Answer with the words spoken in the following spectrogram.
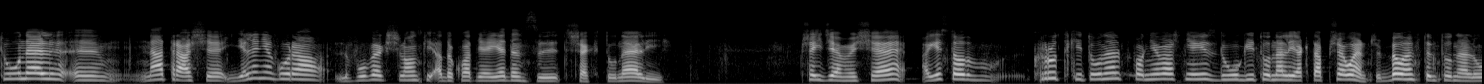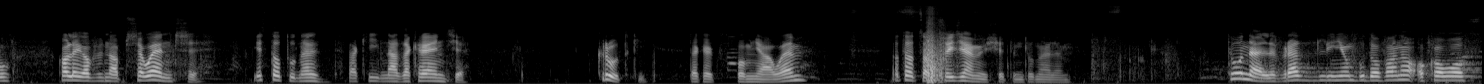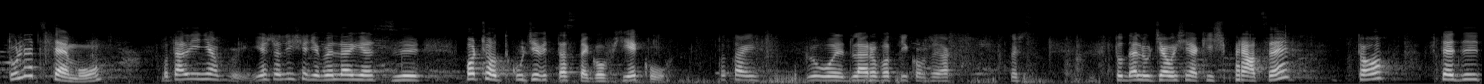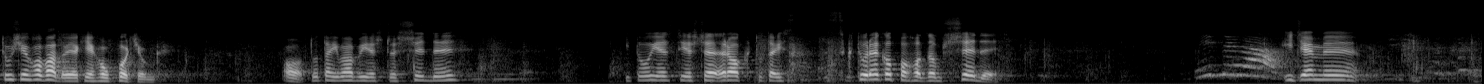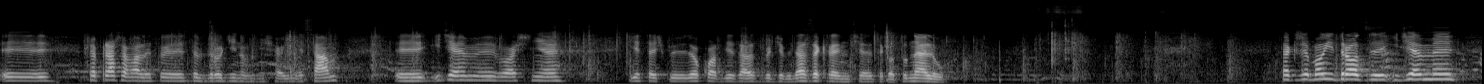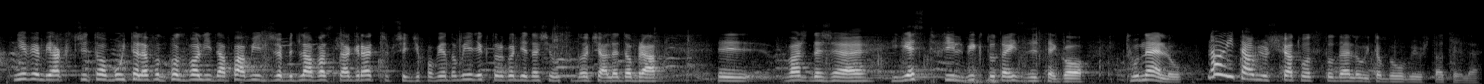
tunel ym, na trasie Jelenia Góra, Lwówek Śląski, a dokładnie jeden z trzech tuneli. Przejdziemy się, a jest to krótki tunel, ponieważ nie jest długi tunel jak na Przełęczy. Byłem w tym tunelu kolejowym na Przełęczy. Jest to tunel taki na zakręcie. Krótki, tak jak wspomniałem. No to co, przejdziemy się tym tunelem. Tunel wraz z linią budowano około 100 lat temu, bo ta linia, jeżeli się nie mylę, jest z początku XIX wieku. Tutaj były dla robotników, że jak coś w tunelu działy się jakieś prace, to wtedy tu się chowano, jak jechał pociąg. O, tutaj mamy jeszcze szyny. I tu jest jeszcze rok tutaj, z, z którego pochodzą szyny. Idziemy. Yy, przepraszam, ale tu jestem z rodziną dzisiaj, nie sam. Yy, idziemy właśnie. Jesteśmy dokładnie, zaraz będziemy na zakręcie tego tunelu. Także moi drodzy, idziemy. Nie wiem jak, czy to mój telefon pozwoli na pamięć, żeby dla was nagrać, czy przyjdzie powiadomienie, którego nie da się usunąć, ale dobra. Yy, ważne, że jest filmik tutaj z tego tunelu. No i tam już światło z tunelu i to byłoby już na tyle.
